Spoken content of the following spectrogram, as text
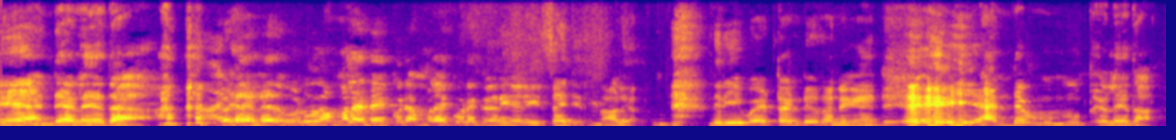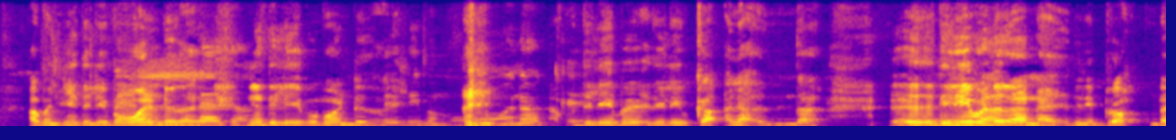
ഏ എന്റെ ഇളയതാ. ഓൾ നമ്മളെ ഇടയിൽ കൂടെ നമ്മളെ കൂടെ കയറി നൈസായിട്ട് ഇരുന്ന ദിലീപ് ഏട്ടൻ ഉണ്ട് എന്നുണ്ടെങ്കിൽ എന്റെ എന്റെ ഇളയതാ. അപ്പൊ ഇനി ദിലീപ് മോൻ ഉണ്ട്. ഇനി ദിലീപ് മോൻ ഉണ്ട്. ദിലീപ് ദിലീപ് ക അല്ല എന്താ ദിലീപ് ഉണ്ട് പറഞ്ഞാൽ ദിലീപ് ബ്രോ ഉണ്ട്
